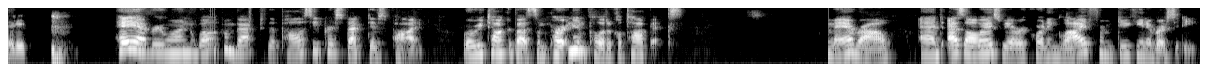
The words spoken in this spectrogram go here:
ready. Hey everyone, welcome back to the Policy Perspectives Pod, where we talk about some pertinent political topics. I'm Maya Rao, and as always, we are recording live from Duke University.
